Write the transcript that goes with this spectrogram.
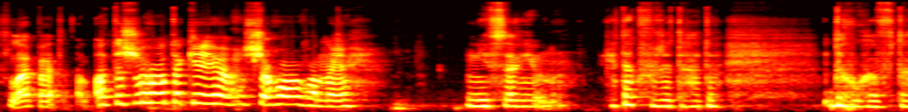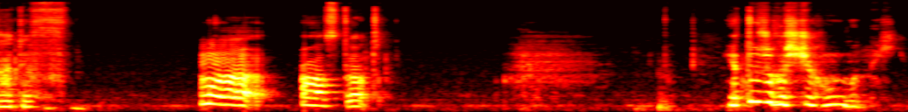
Флепет, а ти чого такий розчарований? Мені все рівно. Я так вже втратив. Друга втратив. Ну, Астрад. Я дуже розчарований.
